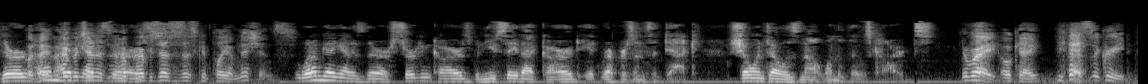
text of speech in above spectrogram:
There are, But hy- I'm getting is Hypergenesis, are- Hypergenesis can play Omniscience. What I'm getting at is there are certain cards, when you say that card, it represents a deck. Show and Tell is not one of those cards. Right, okay. Yes, agreed.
